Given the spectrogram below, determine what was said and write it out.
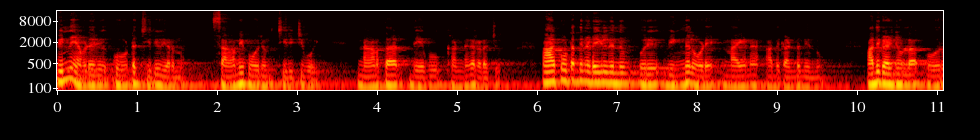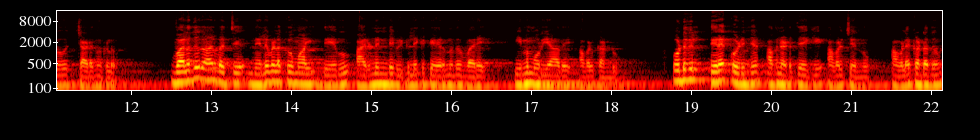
പിന്നെ അവിടെ ഒരു കൂട്ട കൂട്ടച്ചിരി ഉയർന്നു. സാമി പോലും ചിരിച്ചുപോയി. നാണത്താൽ ദേവു കണ്ണുകളടച്ചു. ആ കൂട്ടത്തിനിടയിൽ നിന്നും ഒരു വിങ്ങലോടെ നയന അത് കണ്ടു നിന്നു. അത് കഴിഞ്ഞുള്ള ഓരോ ചടങ്ങുകളും. വലതുകാൽ വച്ച് നിലവിളക്കുമായി ദേവു അരുണിന്റെ വീട്ടിലേക്ക് കയറുന്നത് വരെ ഇമമുറിയാതെ അവൾ കണ്ടു. ഒടുവിൽ തിരക്കൊഴിഞ്ഞ് അവനടുത്തേക്ക് അവൾ ചെന്നു. അവളെ കണ്ടതും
